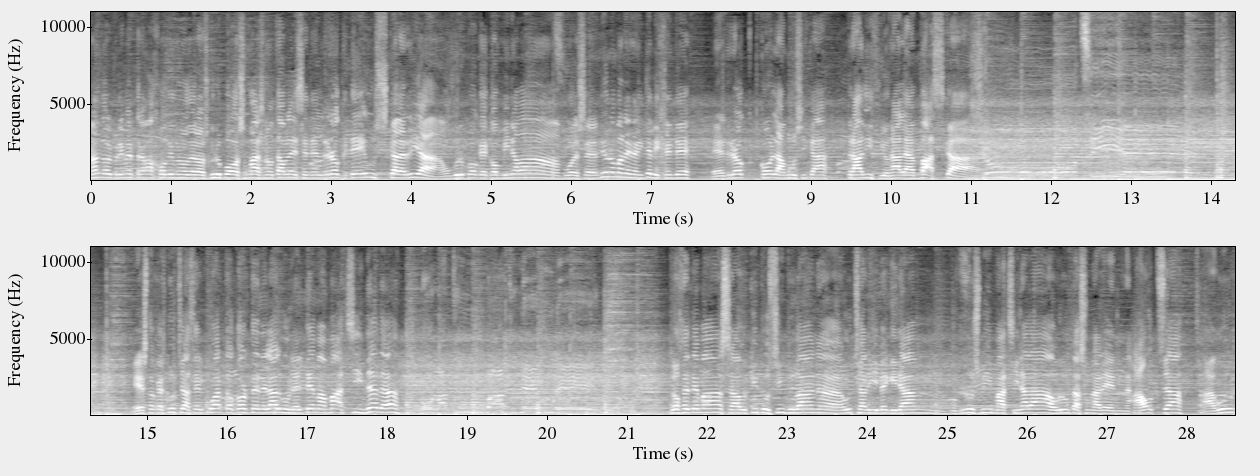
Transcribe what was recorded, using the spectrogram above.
Sonando el primer trabajo de uno de los grupos más notables en el rock de Euskal Herria. Un grupo que combinaba, pues eh, de una manera inteligente, el rock con la música tradicional vasca. Esto que escuchas, el cuarto corte del álbum, el tema Machinada 12 temas aurkitu zintudan uh, Utsari begiran Rusbi matxinada aurruntasunaren ahotsa Agur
